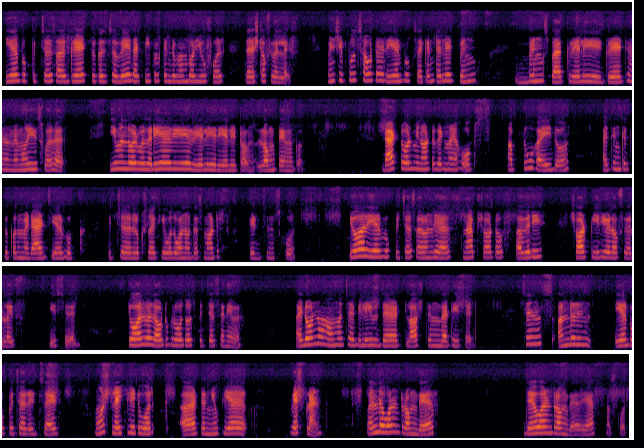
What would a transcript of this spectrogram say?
yearbook pictures are great because it's a way that people can remember you for the rest of your life. When she pulls out her yearbooks, I can tell it bring, brings back really great uh, memories for her, even though it was a really, really, really long, long time ago. Dad told me not to get my hopes up too high though. I think it's because my dad's yearbook picture uh, looks like he was one of the smartest kids in school. Your yearbook pictures are only a snapshot of a very short period of your life, he said. You always outgrow those pictures anyway. I don't know how much I believe that last thing that he said. Since under his yearbook picture it said most likely to work at a nuclear waste plant. Well, they weren't wrong there. They weren't wrong there, yes, of course.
